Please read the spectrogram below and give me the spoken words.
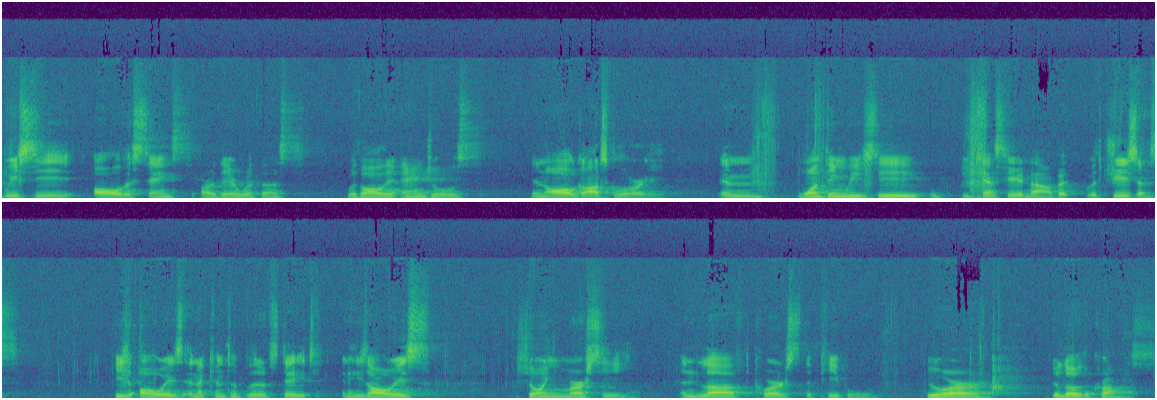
we see all the saints are there with us, with all the angels, in all God's glory. And one thing we see, you can't see it now, but with Jesus, he's always in a contemplative state and he's always showing mercy and love towards the people who are below the cross.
